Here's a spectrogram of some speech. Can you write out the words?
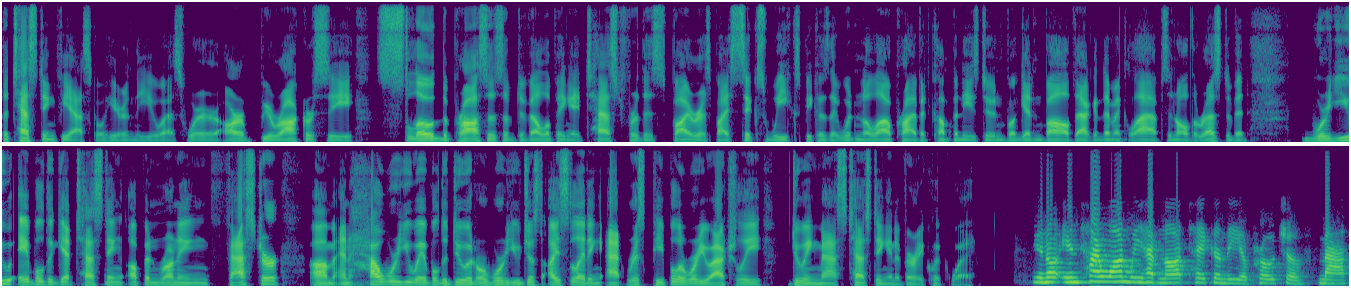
the testing fiasco here in the US, where our bureaucracy slowed the process of developing a test for this virus by six weeks because they wouldn't allow private companies to get involved, academic labs, and all the rest of it were you able to get testing up and running faster? Um, and how were you able to do it? Or were you just isolating at risk people, or were you actually doing mass testing in a very quick way? You know, in Taiwan, we have not taken the approach of mass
